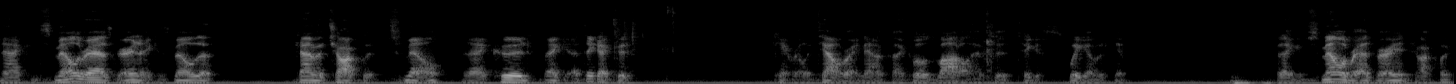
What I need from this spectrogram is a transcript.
Now I can smell the raspberry and I can smell the kind of a chocolate smell. And I could, I, I think I could, can't really tell right now because I closed the bottle. I have to take a swig of it again. But I can smell the raspberry and chocolate.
